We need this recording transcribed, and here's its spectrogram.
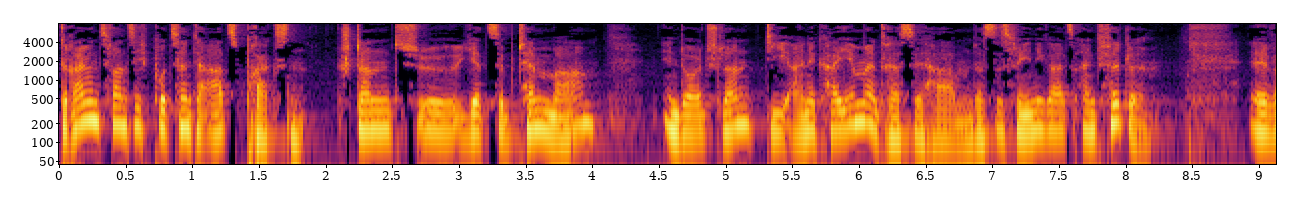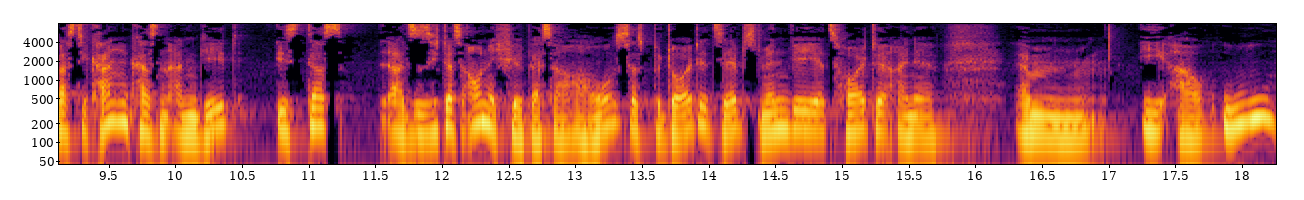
23 Prozent der Arztpraxen, Stand äh, jetzt September, in Deutschland, die eine KIM-Adresse haben. Das ist weniger als ein Viertel. Äh, was die Krankenkassen angeht, ist das, also sieht das auch nicht viel besser aus. Das bedeutet, selbst wenn wir jetzt heute eine ähm, EAU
